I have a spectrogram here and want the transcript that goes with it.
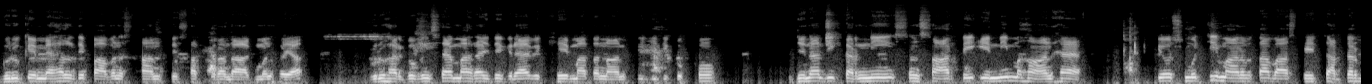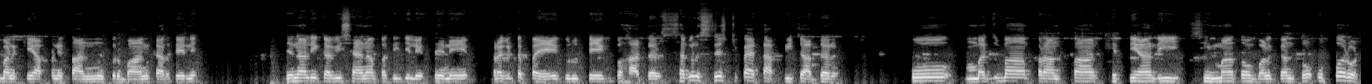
ਗੁਰੂ ਕੇ ਮਹਿਲ ਦੇ ਪਾਵਨ ਸਥਾਨ ਤੇ ਸਤਿਗੁਰਾਂ ਦਾ ਆਗਮਨ ਹੋਇਆ। ਗੁਰੂ ਹਰਗੋਬਿੰਦ ਸਾਹਿਬ ਮਹਾਰਾਜ ਦੇ ਗ੍ਰਹਿ ਵਿਖੇ ਮਾਤਾ ਨਾਨਕੀ ਜੀ ਦੀ ਕੁੱਖੋਂ ਜਿਨ੍ਹਾਂ ਦੀ ਕਰਨੀ ਸੰਸਾਰ ਤੇ ਇੰਨੀ ਮਹਾਨ ਹੈ ਕਿ ਉਹ ਸਮੁੱਚੀ ਮਾਨਵਤਾ ਵਾਸਤੇ ਚਾਦਰ ਬਣ ਕੇ ਆਪਣੇ ਤਨ ਨੂੰ ਕੁਰਬਾਨ ਕਰਦੇ ਨੇ। ਜਿਨ੍ਹਾਂ ਲਈ ਕਵੀ ਸੈਨਾਪਤੀ ਜੀ ਲਿਖਦੇ ਨੇ, ਪ੍ਰਗਟ ਭਏ ਗੁਰੂ ਤੇਗ ਬਹਾਦਰ, ਸਗਲ ਸ੍ਰਿਸ਼ਟ ਪੈ ਟਾਪੀ ਚਾਦਰ। ਉਹ ਮਜਬਾਂ, ਪ੍ਰਾਂਤਾਂ, ਖਿੱਤਿਆਂ ਦੀ ਸੀਮਾ ਤੋਂ ਵਲਗਣ ਤੋਂ ਉੱਪਰ ਉੱਠ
